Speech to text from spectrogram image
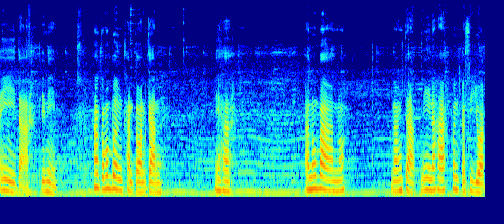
นี่จ้ะที่นี่เฮาก็มาเบิ่งขั้นตอนกัน นี่ค่ะ อนุบาลเนาะหลังจากนี่นะคะ เพื่อนกสิหยอด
